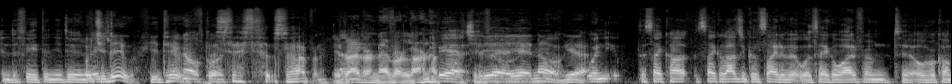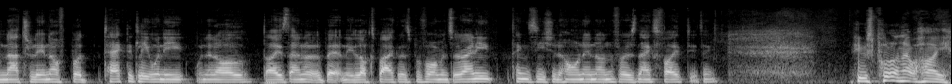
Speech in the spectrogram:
in defeat than you do in But you do, you do. No, of course. That's, that's what happen. You'd rather never learn about Yeah, it. you Yeah, yeah, no, yeah. When you, the psycho- psychological side of it will take a while for him to overcome naturally enough, but technically, when he when it all dies down a little bit and he looks back at his performance, are there any things he should hone in on for his next fight? Do you think? he was pulling out high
